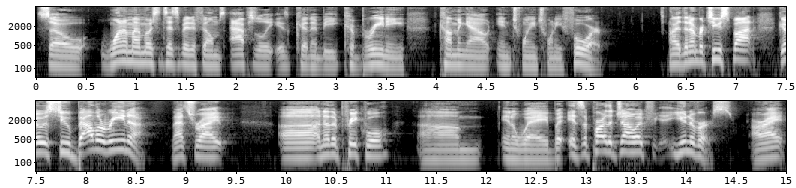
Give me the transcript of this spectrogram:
So, one of my most anticipated films absolutely is going to be Cabrini coming out in 2024. All right, the number two spot goes to Ballerina. That's right. Uh, another prequel um, in a way, but it's a part of the John Wick universe. All right.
